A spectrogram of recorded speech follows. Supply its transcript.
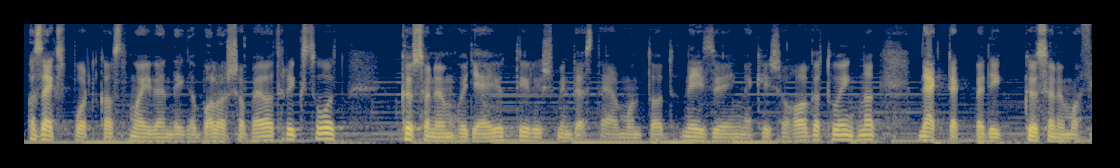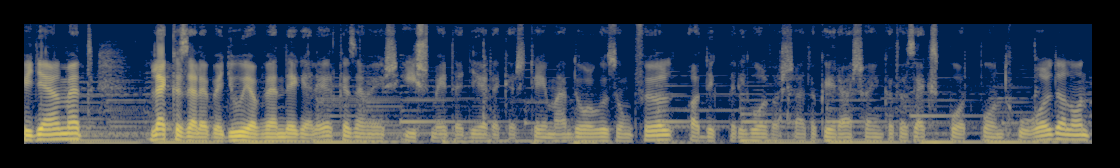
Az Exportcast mai vendége Balasa Beatrix volt. Köszönöm, hogy eljöttél, és mindezt elmondtad nézőinknek és a hallgatóinknak. Nektek pedig köszönöm a figyelmet. Legközelebb egy újabb vendéggel érkezem, és ismét egy érdekes témát dolgozunk föl, addig pedig olvassátok írásainkat az export.hu oldalon.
